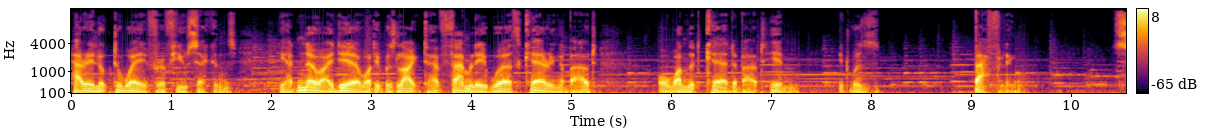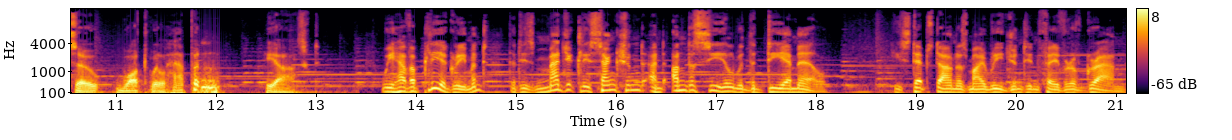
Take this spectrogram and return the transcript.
Harry looked away for a few seconds. He had no idea what it was like to have family worth caring about, or one that cared about him. It was baffling. So what will happen? he asked. We have a plea agreement that is magically sanctioned and under seal with the DML. He steps down as my regent in favour of Gran.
